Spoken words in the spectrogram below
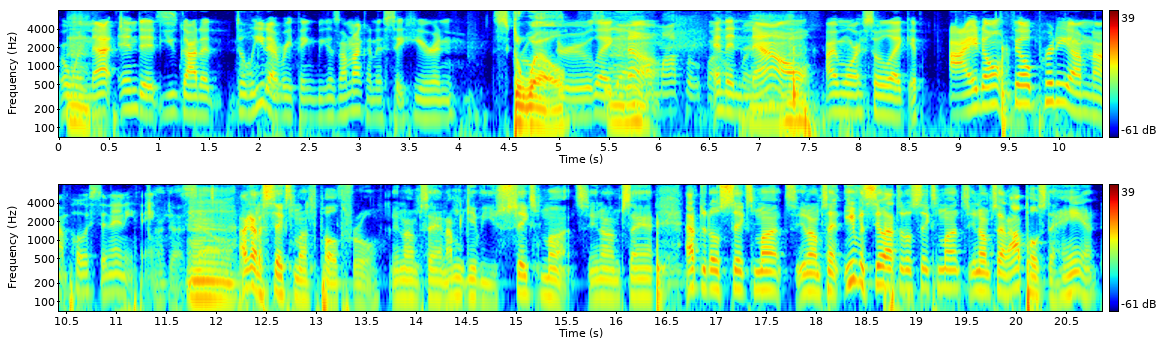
or Mm. when that ended, you gotta delete everything because I'm not gonna sit here and scroll Dwell. through. Like On no. my profile. And then right. now I'm more so like if I don't feel pretty, I'm not posting anything. Okay, so mm. I got a six month post rule. You know what I'm saying? I'm giving you six months. You know what I'm saying? After those six months, you know what I'm saying? Even still after those six months, you know what I'm saying? I'll post a hand.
